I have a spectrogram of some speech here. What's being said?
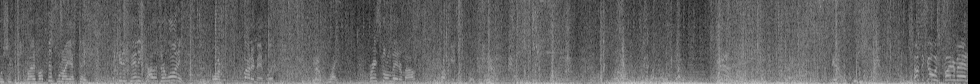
Wish I could just write about this for my essay. I get into any college I wanted. Or Spider-Man would. Right. Brainstorm later, Miles. Focus. How's it going, Spider-Man?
